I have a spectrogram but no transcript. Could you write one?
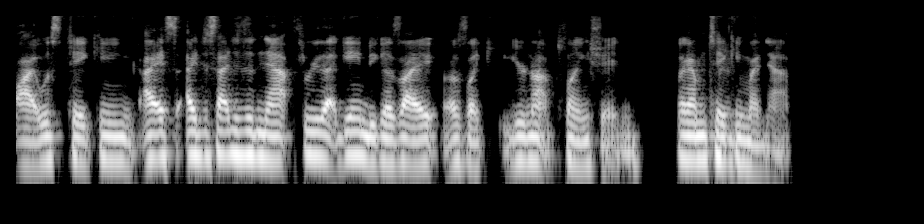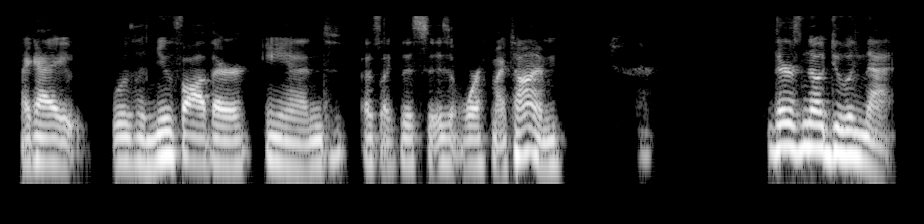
I was taking, I I decided to nap through that game because I I was like, you're not playing Shaedon. Like I'm taking my nap. Like I was a new father and I was like, this isn't worth my time. There's no doing that.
